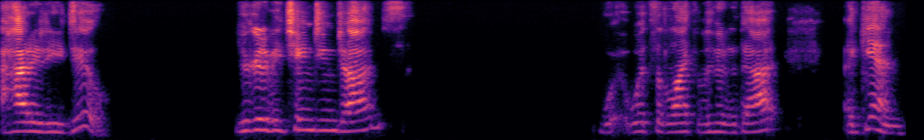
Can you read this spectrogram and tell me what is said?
how did he do? You're gonna be changing jobs? Wh- What's the likelihood of that? Again,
